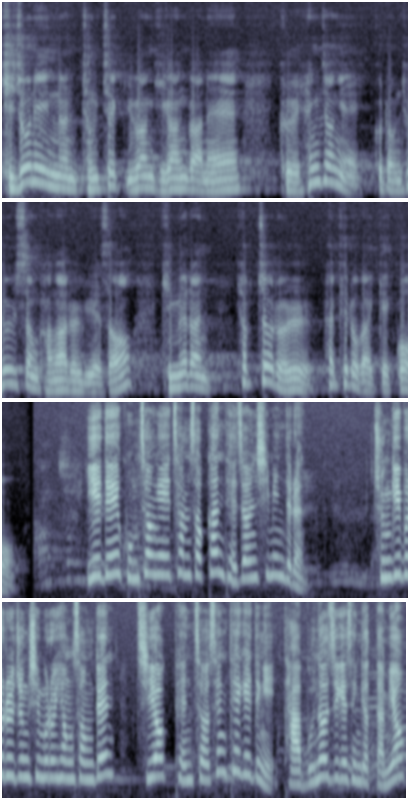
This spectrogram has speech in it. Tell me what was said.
기존에 있는 정책 유한 기관 간의 그 행정의 그런 효율성 강화를 위해서 긴밀한 협조를 할 필요가 있겠고 이에 대해 공청회에 참석한 대전 시민들은 중기부를 중심으로 형성된 지역 벤처 생태계 등이 다 무너지게 생겼다며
